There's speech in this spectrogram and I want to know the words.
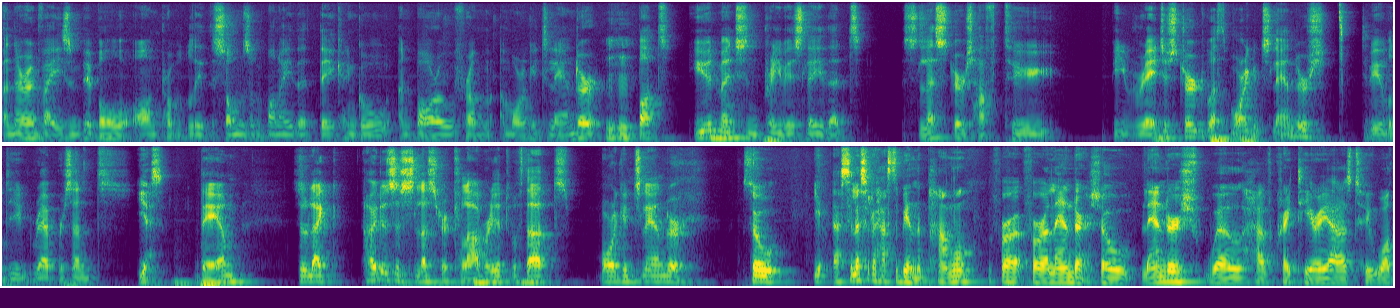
and they're advising people on probably the sums of money that they can go and borrow from a mortgage lender. Mm-hmm. But you had mentioned previously that solicitors have to be registered with mortgage lenders to be able to represent yes them. So like, how does a solicitor collaborate with that mortgage lender? So yeah, a solicitor has to be on the panel for for a lender. So lenders will have criteria as to what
